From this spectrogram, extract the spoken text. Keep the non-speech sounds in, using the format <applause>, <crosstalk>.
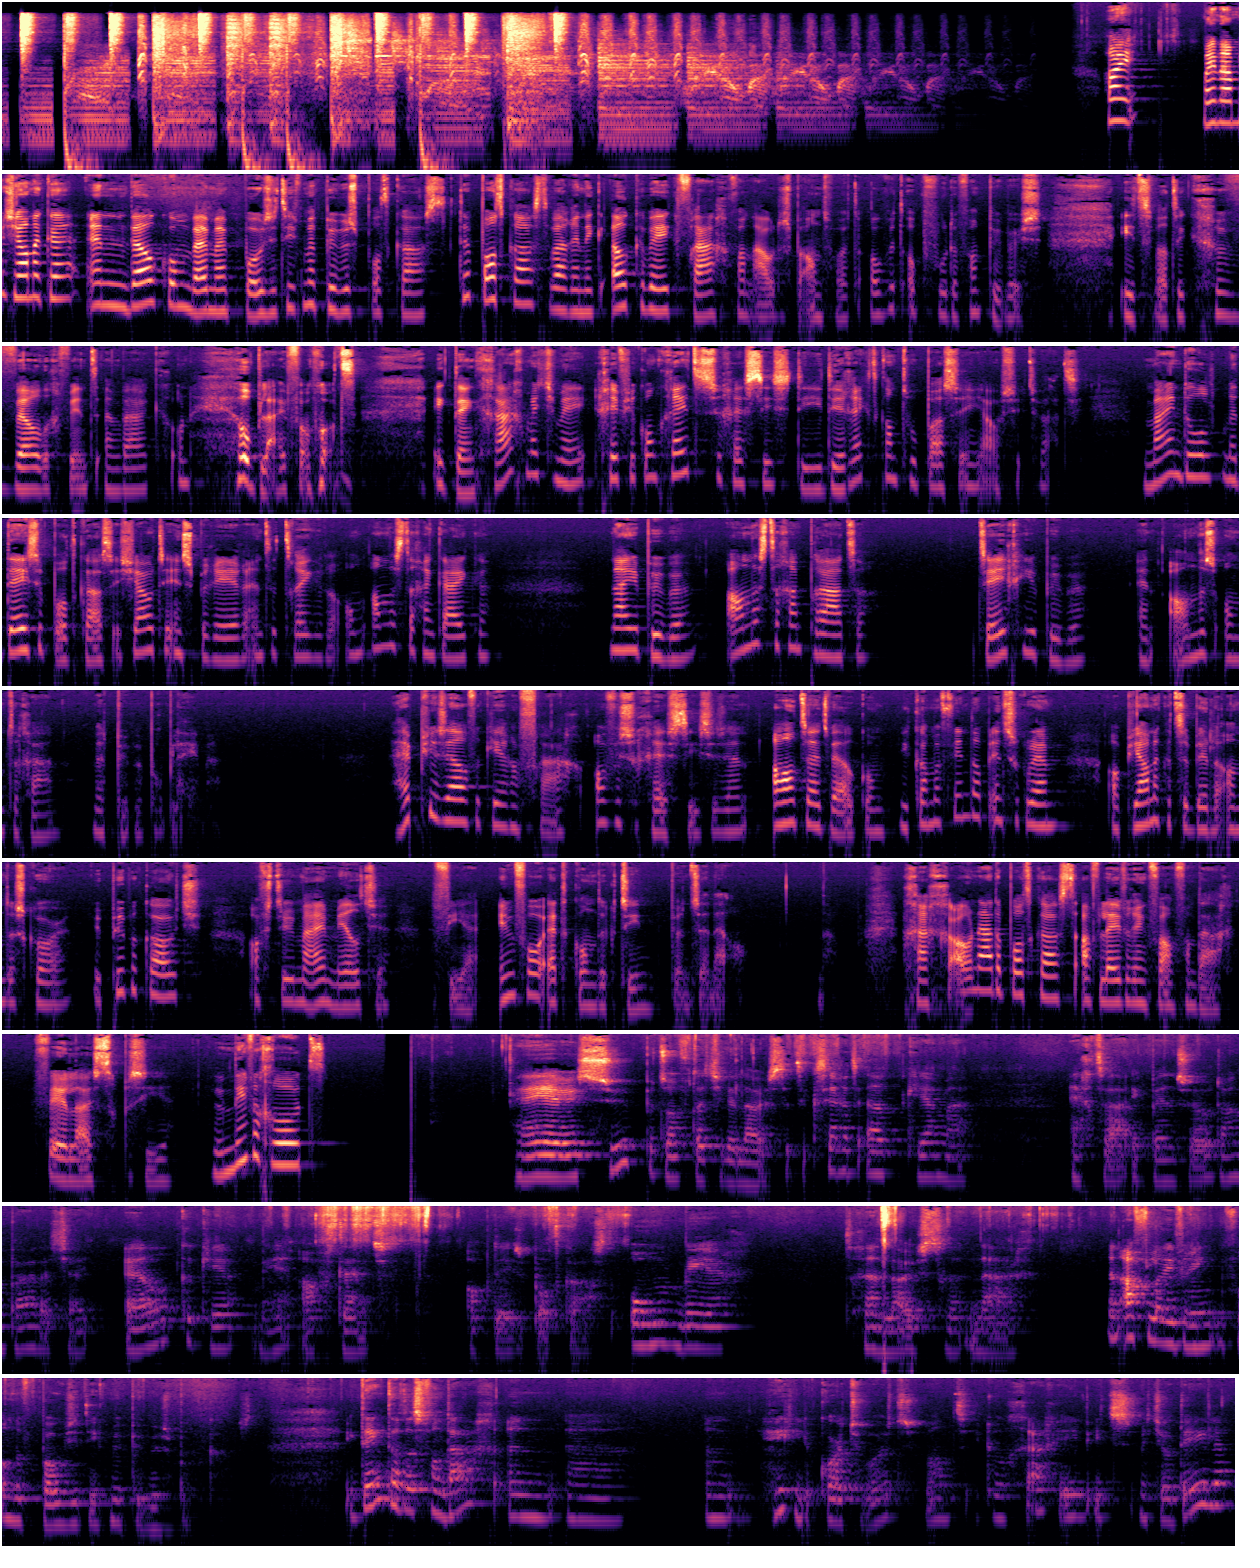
Hoi, mijn naam is Janneke en welkom bij mijn Positief met Pubers podcast. De podcast waarin ik elke week vragen van ouders beantwoord over het opvoeden van pubers. Iets wat ik geweldig vind en waar ik gewoon heel blij van word. Ik denk graag met je mee, geef je concrete suggesties die je direct kan toepassen in jouw situatie. Mijn doel met deze podcast is jou te inspireren en te triggeren om anders te gaan kijken naar je puber, anders te gaan praten tegen je puber en anders om te gaan met puberproblemen. Heb je zelf een keer een vraag of een suggestie? Ze zijn altijd welkom. Je kan me vinden op Instagram op Janneke underscore, je pubercoach, of stuur mij een mailtje via info.conductien.nl. Nou, gaan gauw naar de podcast, aflevering van vandaag. Veel luisterplezier. Lieve groet! Hey, super tof dat je weer luistert. Ik zeg het elke keer, maar echt waar, ik ben zo dankbaar dat jij elke keer weer afstemt op deze podcast. Om weer te gaan luisteren naar een aflevering van de Positief met Pubers podcast. Ik denk dat het vandaag een, uh, een hele korte wordt, want ik wil graag even iets met jou delen.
